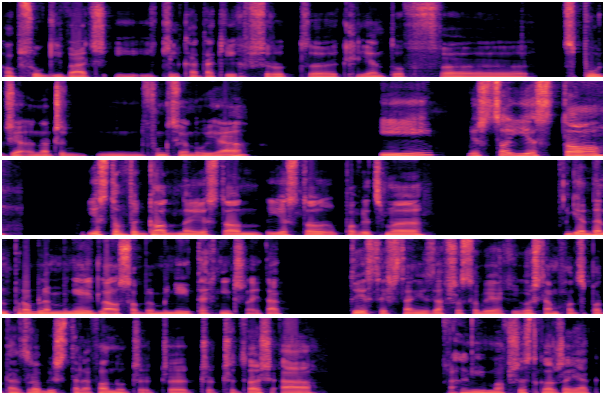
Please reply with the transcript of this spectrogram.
obsługiwać i, i kilka takich wśród e, klientów współdzia- znaczy mm, funkcjonuje i wiesz co, jest to, jest to wygodne, jest to, jest to powiedzmy jeden problem mniej dla osoby mniej technicznej, tak? Ty jesteś w stanie zawsze sobie jakiegoś tam hotspota zrobisz z telefonu czy, czy, czy, czy coś, a ale mimo wszystko, że jak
